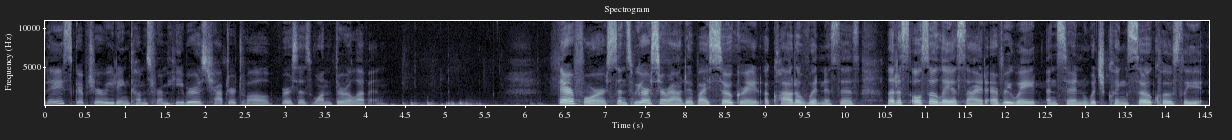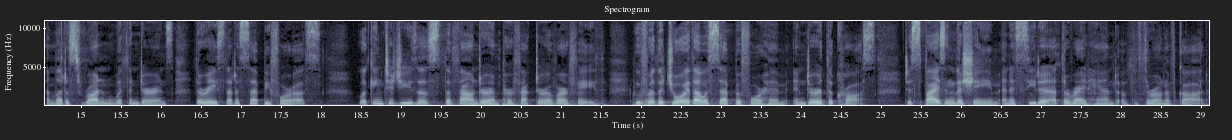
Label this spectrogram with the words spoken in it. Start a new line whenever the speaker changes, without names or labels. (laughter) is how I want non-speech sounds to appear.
Today's scripture reading comes from Hebrews chapter 12, verses 1 through 11. Therefore, since we are surrounded by so great a cloud of witnesses, let us also lay aside every weight and sin which clings so closely, and let us run with endurance the race that is set before us. Looking to Jesus, the founder and perfecter of our faith, who for the joy that was set before him endured the cross, despising the shame, and is seated at the right hand of the throne of God.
